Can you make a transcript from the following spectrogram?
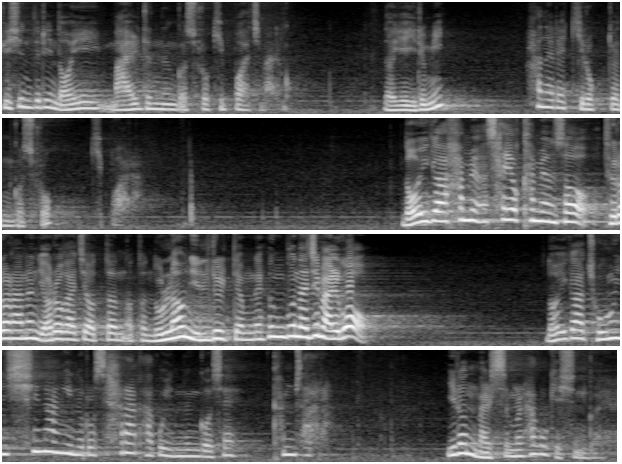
귀신들이 너희 말 듣는 것으로 기뻐하지 말고 너희의 이름이 하늘에 기록된 것으로 기뻐하라. 너희가 하며, 사역하면서 드러나는 여러 가지 어떤 어떤 놀라운 일들 때문에 흥분하지 말고 너희가 좋은 신앙인으로 살아가고 있는 것에 감사하라. 이런 말씀을 하고 계신 거예요.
